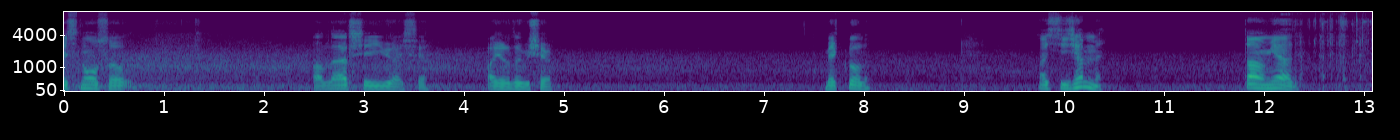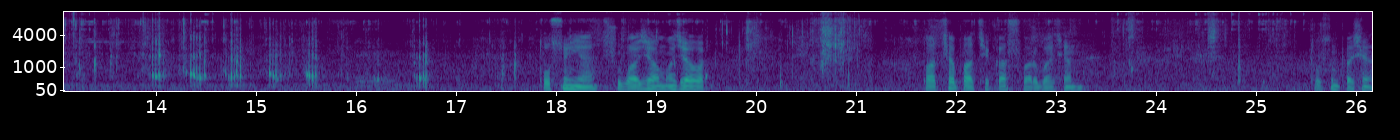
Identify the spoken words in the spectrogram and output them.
Ice ne olsa Vallahi her şeyi yiyor Ice ya. Ayırdığı bir şey yok. Bekle oğlum. Ice yiyecek mi? Tamam ya hadi. Tosun ya. Şu bacağı macağa bak. Parça parça kas var bacağında. Tosun Paşa.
